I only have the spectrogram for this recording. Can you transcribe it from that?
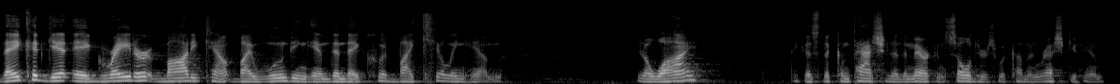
they could get a greater body count by wounding him than they could by killing him. You know why? Because the compassion of the American soldiers would come and rescue him,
